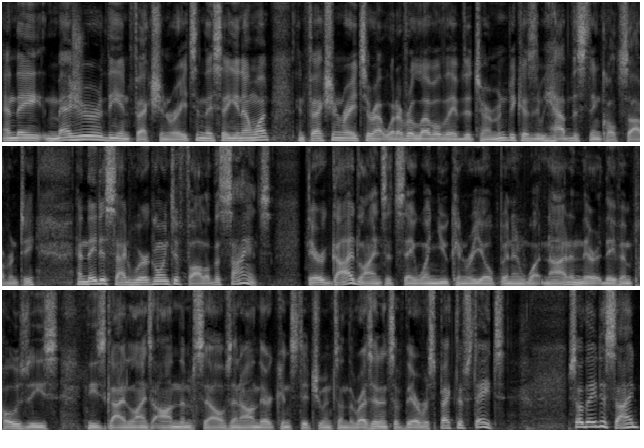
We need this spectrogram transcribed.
and they measure the infection rates and they say, you know what, infection rates are at whatever level they've determined because we have this thing called sovereignty, and they decide we're going to follow the science. There are guidelines that say when you can reopen and whatnot, and they've imposed these these guidelines on themselves and on their constituents, on the residents of their respective states. So they decide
